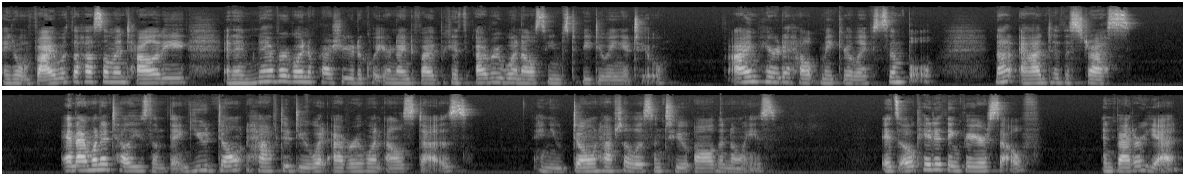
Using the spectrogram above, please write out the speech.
I don't vibe with the hustle mentality, and I'm never going to pressure you to quit your 9 to 5 because everyone else seems to be doing it too. I'm here to help make your life simple, not add to the stress. And I want to tell you something you don't have to do what everyone else does, and you don't have to listen to all the noise. It's okay to think for yourself, and better yet,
